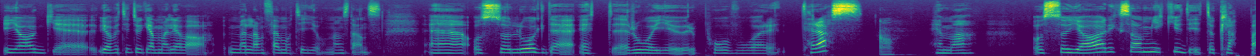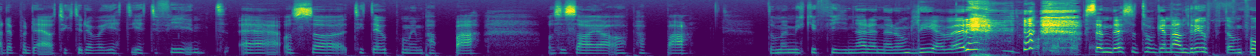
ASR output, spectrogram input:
Jag, eh, jag vet inte hur gammal jag var, mellan fem och tio någonstans. Och så låg det ett rådjur på vår terrass Ja. hemma. Och så jag liksom gick ju dit och klappade på det och tyckte det var jätte, jättefint. Och så tittade jag upp på min pappa och så sa jag, Åh, pappa, de är mycket finare när de lever. Sen dess så tog han aldrig upp dem på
